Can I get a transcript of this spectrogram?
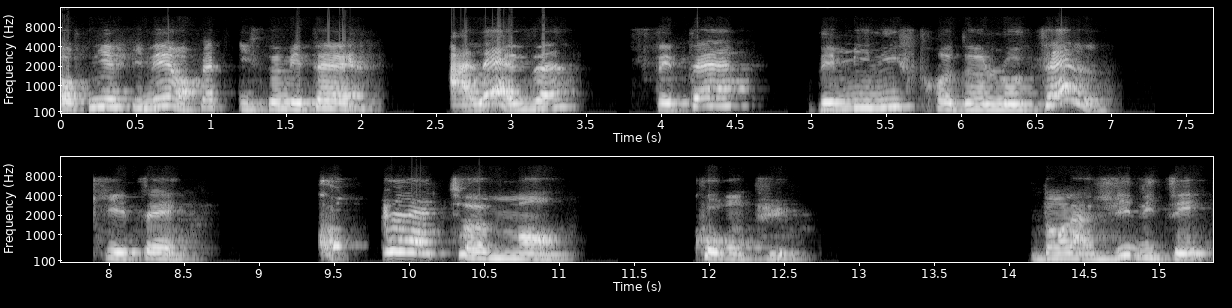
Ophni et Finé, en fait, ils se mettaient à l'aise. C'était des ministres de l'hôtel qui étaient complètement corrompus dans la l'avidité,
